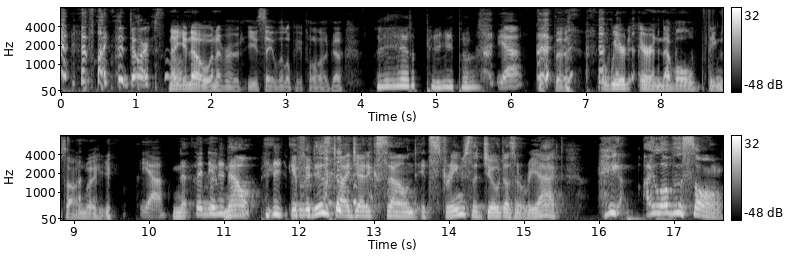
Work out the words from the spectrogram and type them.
it's like the doors. Now you know whenever you say little people, I've got little people. Yeah, It's the, the weird Aaron Neville theme song that he. Yeah. N- The new Now, if it is diegetic sound, it's strange that Joe doesn't react. Hey, I love this song.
